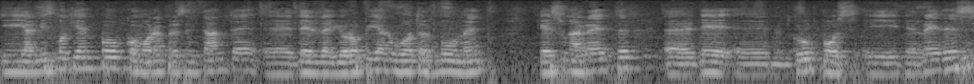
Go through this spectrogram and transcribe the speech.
y al mismo tiempo como representante eh, del European Water Movement, que es una red eh, de grupos y de redes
